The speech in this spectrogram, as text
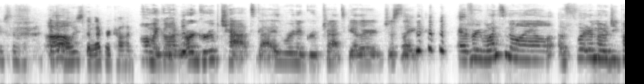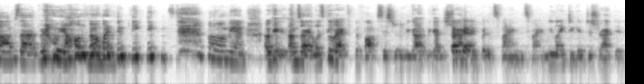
It's, the, it's Oh. always the leprechaun. oh my god, our group chats, guys. We're in a group chat together. Just like every once in a while, a foot emoji pops up, and we all know what it means. Oh man. Okay, I'm sorry. Let's go back to the Fox sisters. We got we got distracted, Okay. but it's fine. It's fine. We like to get distracted.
